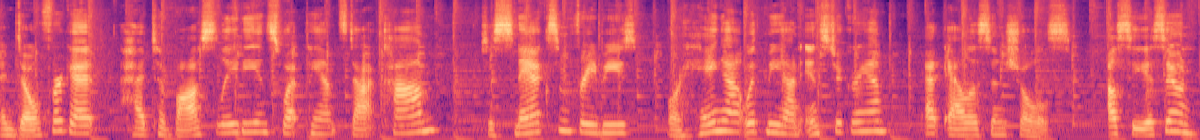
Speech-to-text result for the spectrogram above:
And don't forget, head to bossladyinsweatpants.com to snag some freebies or hang out with me on Instagram at Allison Scholes. I'll see you soon.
